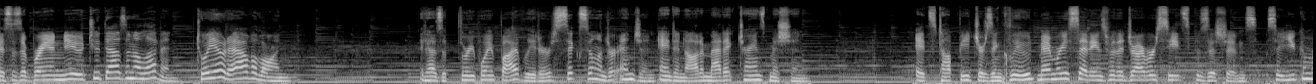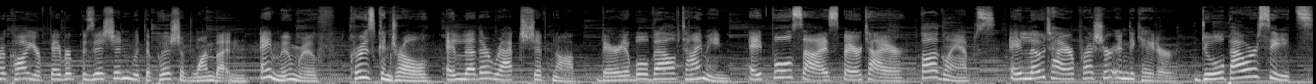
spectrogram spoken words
This is a brand new 2011 Toyota Avalon. It has a 3.5 liter six cylinder engine and an automatic transmission. Its top features include memory settings for the driver's seat's positions, so you can recall your favorite position with the push of one button, a moonroof, cruise control, a leather wrapped shift knob, variable valve timing, a full size spare tire, fog lamps, a low tire pressure indicator, dual power seats,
